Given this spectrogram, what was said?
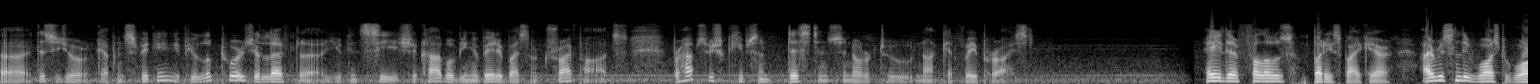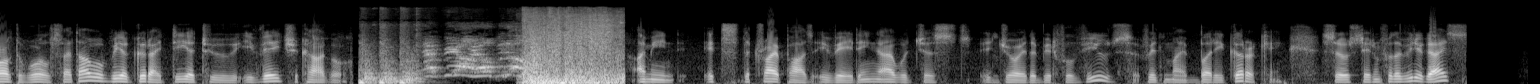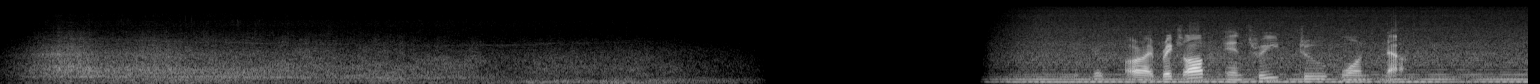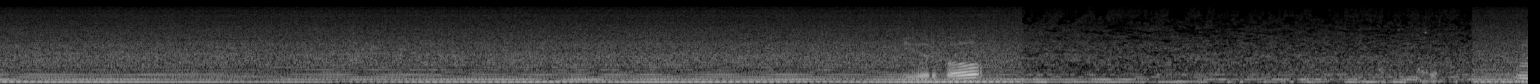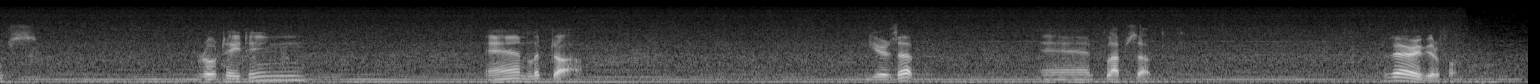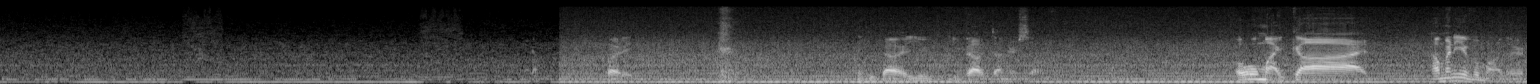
Uh, this is your captain speaking. If you look towards your left, uh, you can see Chicago being invaded by some tripods. Perhaps we should keep some distance in order to not get vaporized. Hey there fellows, Buddy Spike here. I recently watched War of the Worlds, so I thought it would be a good idea to evade Chicago. I mean, it's the tripods evading. I would just enjoy the beautiful views with my buddy Gutter King. So stay tuned for the video, guys. Alright, brakes off in 3, 2, 1, now. Beautiful. Oops. Rotating. And lift off. Gears up. And flaps up. Very beautiful. buddy. I think you about you you about done yourself. Oh my god. How many of them are there?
